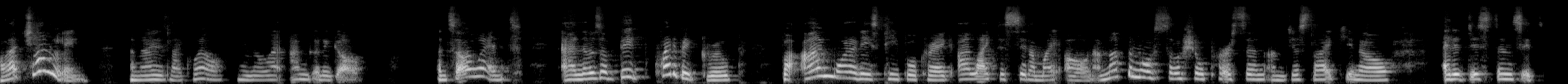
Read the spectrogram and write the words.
about channeling. And I was like, well, you know what? I'm going to go. And so I went and there was a big, quite a big group but I'm one of these people, Craig. I like to sit on my own. I'm not the most social person. I'm just like, you know, at a distance, it's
